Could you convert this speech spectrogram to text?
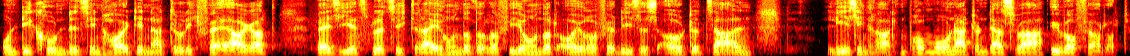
und die Kunden sind heute natürlich verärgert, weil sie jetzt plötzlich 300 oder 400 Euro für dieses Auto zahlen. Leasingraten pro Monat und das war überfördert.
